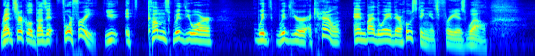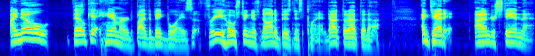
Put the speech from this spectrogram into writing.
Red Circle does it for free. You it comes with your with with your account, and by the way, their hosting is free as well. I know they'll get hammered by the big boys. Free hosting is not a business plan. Da da da da da. I get it. I understand that.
